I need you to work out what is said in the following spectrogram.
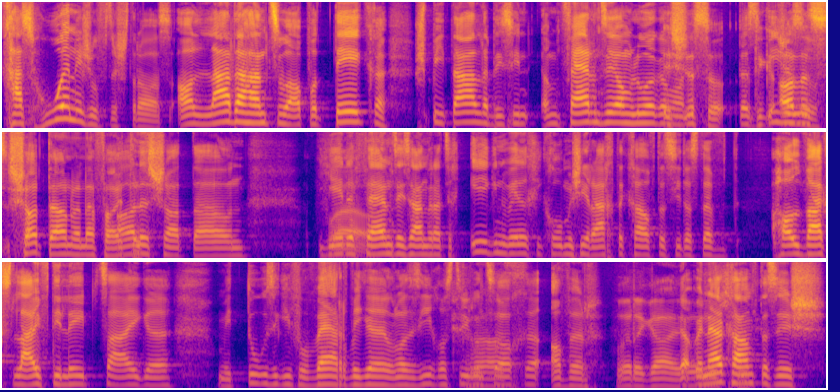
kein Huhn ist auf der Straße. Alle Läden haben zu, Apotheken, Spitäler, die sind am Fernsehen am Schauen. Ist das so? Das Die, ist alles Shutdown, wenn er fightet. Alles Shutdown. Jeder Fernsehsender hat sich irgendwelche komische Rechte gekauft, dass sie das dürfen halbwegs live delayed zeigen. Mit tausenden von Werbungen und was weiß ich, was Zeug und Sachen. Aber geil. ja, wenn er kämpft, das ist.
